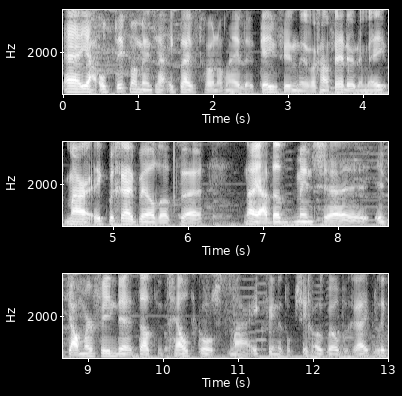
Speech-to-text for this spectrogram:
ja, op dit moment, ja, ik blijf het gewoon nog een hele leuke game vinden. We gaan verder ermee. Maar ik begrijp wel dat nou ja, dat mensen uh, het jammer vinden dat het geld kost. Maar ik vind het op zich ook wel begrijpelijk.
